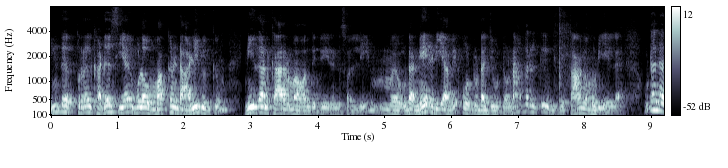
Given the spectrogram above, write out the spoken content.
இந்த பிறகு கடைசியாக இவ்வளவு மக்களோட அழிவுக்கும் நீர் தான் காரணமாக வந்துட்டீர்னு சொல்லி உட நேரடியாகவே போட்டு உடச்சி விட்டோன்னா அவருக்கு தாங்க முடியல. உடனே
